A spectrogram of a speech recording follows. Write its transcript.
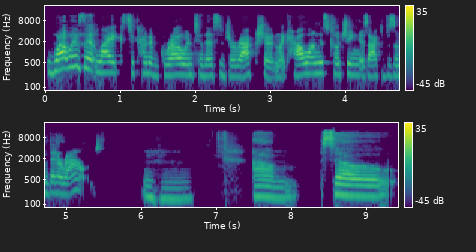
what was it like to kind of grow into this direction? Like, how long has coaching as activism been around? Mm-hmm. Um, so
